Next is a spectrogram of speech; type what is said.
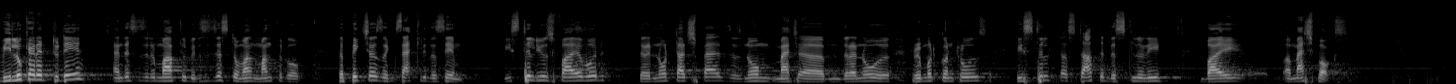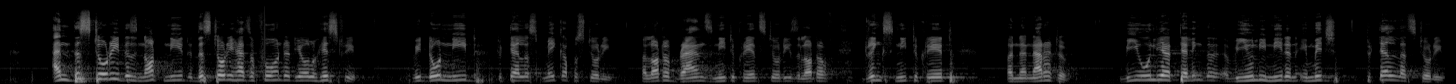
we look at it today, and this is remarkable. This is just a month ago. The picture is exactly the same. We still use firewood. There are no touchpads. There's no match, uh, there are no remote controls. We still start the distillery by a matchbox. And this story does not need, this story has a 400 year old history. We don't need to tell us, make up a story. A lot of brands need to create stories. A lot of drinks need to create a narrative. We only are telling the, we only need an image to tell that story.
